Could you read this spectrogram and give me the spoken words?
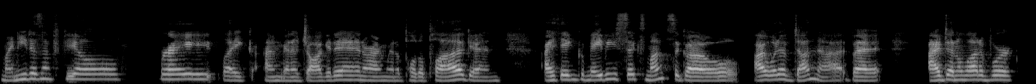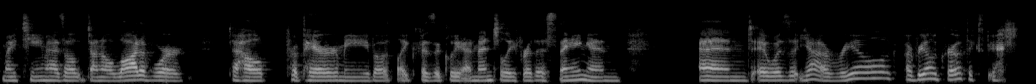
my knee doesn't feel right. Like, I'm going to jog it in or I'm going to pull the plug. And I think maybe six months ago, I would have done that. But I've done a lot of work. My team has done a lot of work to help prepare me both like physically and mentally for this thing. And, and it was, yeah, a real, a real growth experience.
